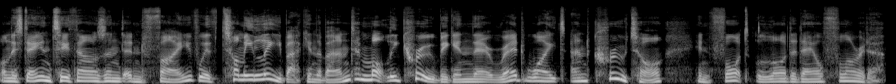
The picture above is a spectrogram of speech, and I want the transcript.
On this day in 2005, with Tommy Lee back in the band, Motley Crue begin their Red, White, and Crue tour in Fort Lauderdale, Florida.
